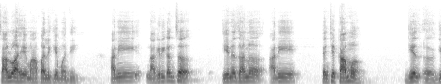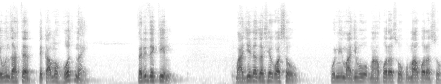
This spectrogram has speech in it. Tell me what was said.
चालू आहे महापालिकेमध्ये. आणि नागरिकांचं येणं जाणं आणि त्यांचे कामं जे घेऊन जातात ते कामं होत नाही. तरी देखील माजी नगरसेवक असो कोणी माजी महापौर असो उपमहापौर असो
